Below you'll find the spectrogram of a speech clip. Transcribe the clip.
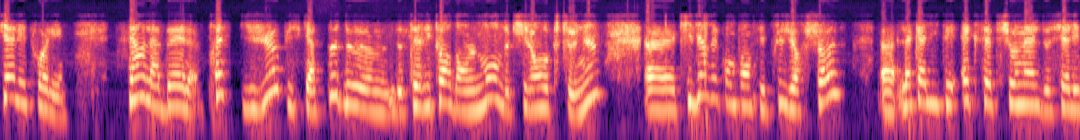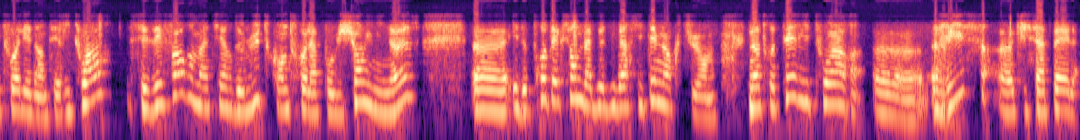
ciel étoilé. C'est un label prestigieux puisqu'il y a peu de, territoires dans le monde qui l'ont obtenu, euh, qui vient récompenser plusieurs choses. Euh, la qualité exceptionnelle de ciel étoilé d'un territoire, ses efforts en matière de lutte contre la pollution lumineuse euh, et de protection de la biodiversité nocturne. Notre territoire euh, RIS, euh, qui s'appelle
